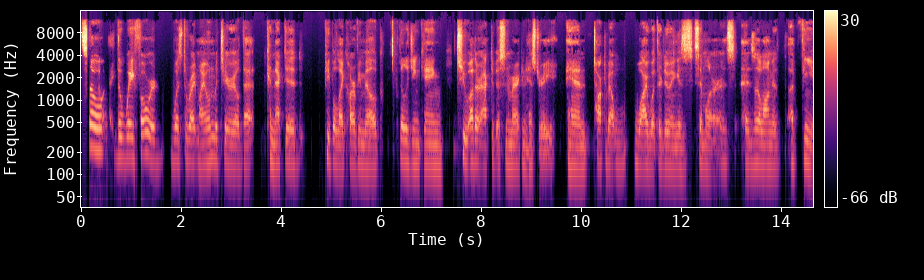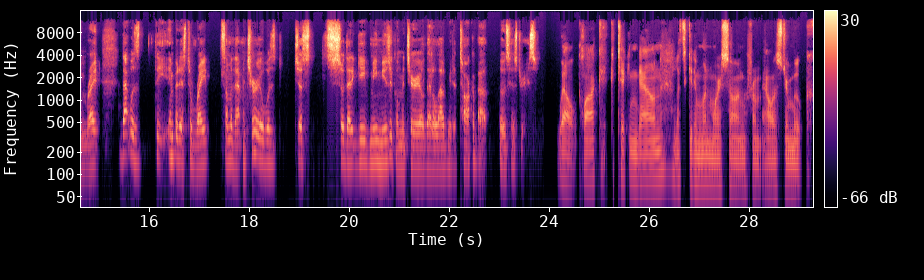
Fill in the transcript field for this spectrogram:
So the way forward was to write my own material that connected people like Harvey Milk, Billie Jean King to other activists in American history and talked about why what they're doing is similar as, as along a, a theme, right? That was the impetus to write some of that material was just so that it gave me musical material that allowed me to talk about those histories. Well, clock ticking down. Let's get in one more song from Alastair Moock.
